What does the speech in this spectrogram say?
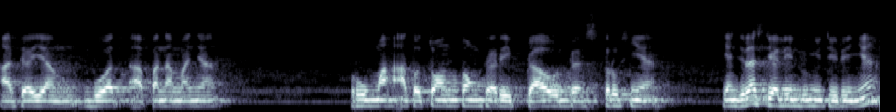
ada yang buat apa namanya rumah atau contong dari daun dan seterusnya. Yang jelas dia lindungi dirinya,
